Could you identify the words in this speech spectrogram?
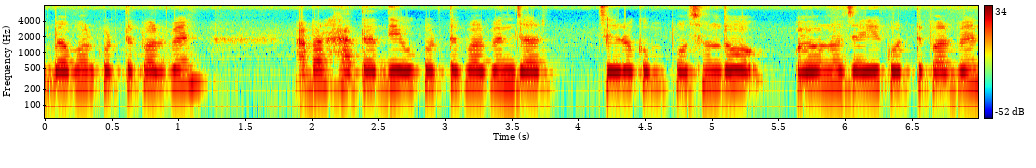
ব্যবহার করতে পারবেন। আবার হাতা দিয়েও করতে পারবেন, যার যেরকম পছন্দ ওই অনুযায়ী করতে পারবেন।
